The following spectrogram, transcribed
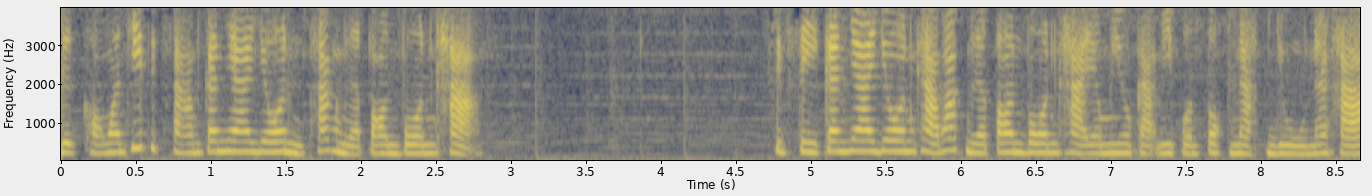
ดึกของวันที่ 13 กันยายน ภาคเหนือตอนบนค่ะ 14 กันยายนค่ะภาคเหนือตอนบนค่ะ ยังมีโอกาสมีฝนตกหนักอยู่นะคะ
